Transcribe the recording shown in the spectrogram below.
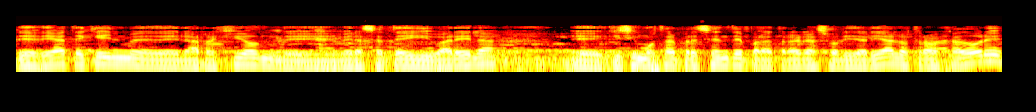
desde Atequilme, de la región de Verazategui y Varela, eh, quisimos estar presentes para traer la solidaridad a los trabajadores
